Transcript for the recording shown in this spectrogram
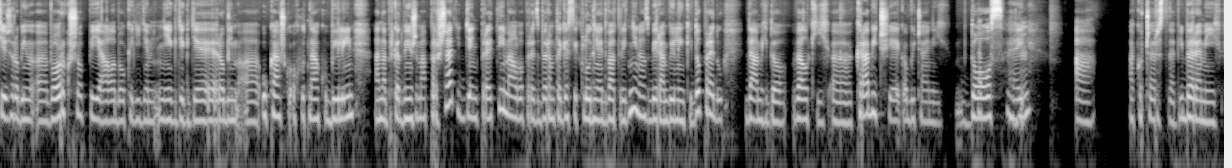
tiež robím e, workshopy alebo keď idem niekde, kde robím e, ukážku ochutnávku bylín a napríklad viem, že má pršať deň predtým alebo pred zberom, tak ja si kľudne aj 2-3 dní nazbieram bylinky dopredu, dám ich do veľkých uh, krabičiek, obyčajných no. hej, mm-hmm. a ako čerstvé vyberem ich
